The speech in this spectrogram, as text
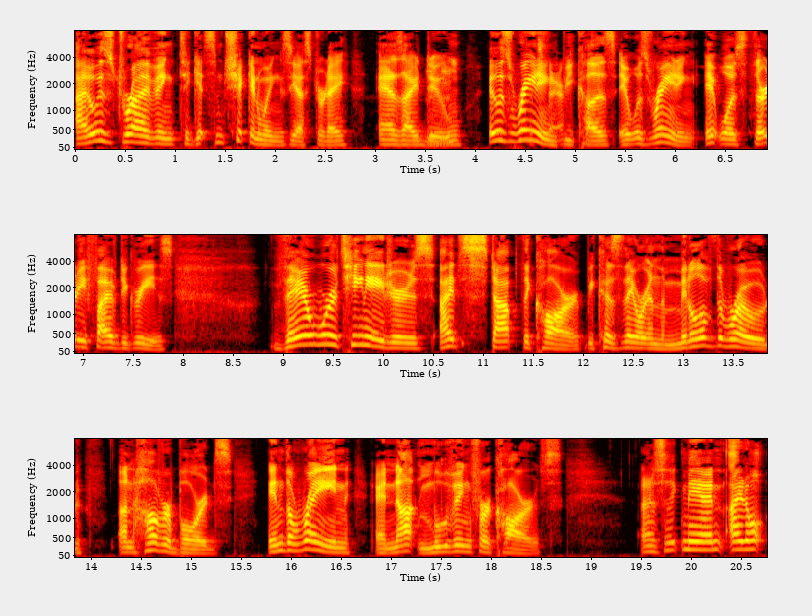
I was driving to get some chicken wings yesterday, as I do. Mm-hmm. It was raining because it was raining. It was 35 degrees. There were teenagers. I'd stopped the car because they were in the middle of the road on hoverboards in the rain and not moving for cars. And I was like, man, I don't.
